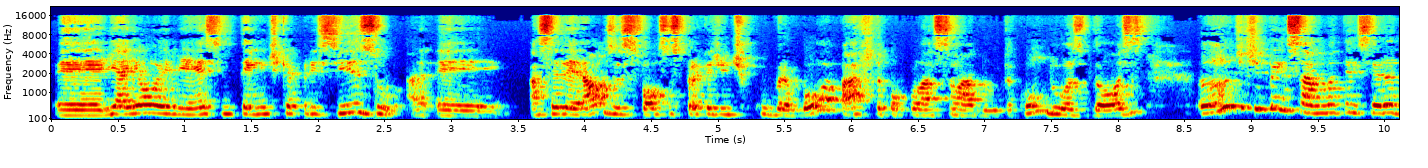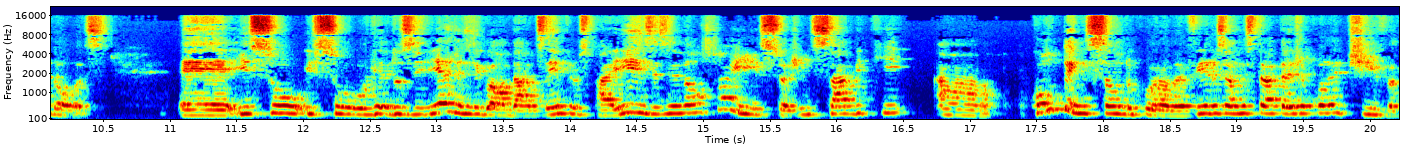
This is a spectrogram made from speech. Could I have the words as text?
É, e aí a OMS entende que é preciso é, acelerar os esforços para que a gente cubra boa parte da população adulta com duas doses, antes de pensar numa terceira dose. É, isso, isso reduziria as desigualdades entre os países, e não só isso, a gente sabe que a, contenção do coronavírus é uma estratégia coletiva.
